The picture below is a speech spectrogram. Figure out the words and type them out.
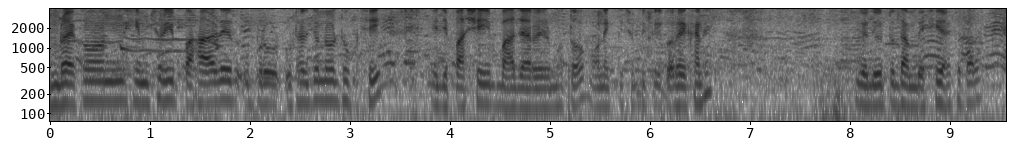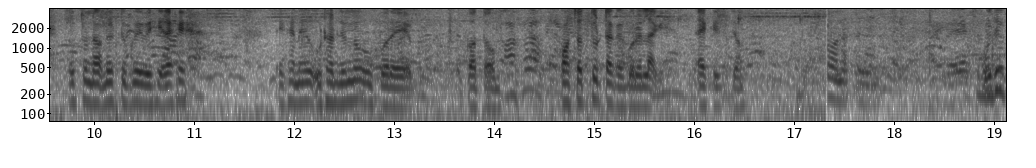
আমরা এখন হিমছড়ি পাহাড়ের উপর ওঠার জন্য ঢুকছি। এই যে পাশেই বাজারের মতো, অনেক কিছু বিক্রি করে এখানে। যদি একটু দাম বেশি রাখে তারা একটু না অনেকটুকু বেশি রাখে। এখানে ওঠার জন্য উপরে কত? পঁচাত্তর টাকা করে লাগে এক একজন। ওদিক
